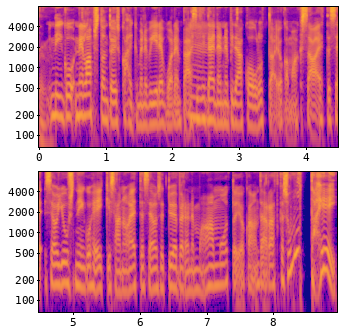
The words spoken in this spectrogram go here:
Kyllä. Niin kuin ne lapset on töissä 25 vuoden päästä, Mm. sitä ennen ne pitää kouluttaa, joka maksaa. Että se, se on just niin kuin Heikki sanoi, että se on se työperäinen maahanmuutto, joka on tämä ratkaisu. Mutta hei,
